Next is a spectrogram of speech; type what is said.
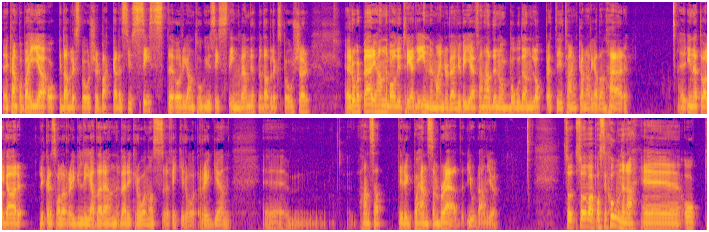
Eh, Campo Bahia och Double Exposure backades ju sist. Eh, Örjan tog ju sist invändigt med Double Exposure. Eh, Robert Berg, han valde ju tredje in med Minder Value VF. Han hade nog Boden-loppet i tankarna redan här. Eh, Inetto Algar lyckades hålla ryggledaren. Berry Kronos fick ju då ryggen. Eh, han satt i rygg på Hanson Brad, gjorde han ju. Så, så var positionerna. och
